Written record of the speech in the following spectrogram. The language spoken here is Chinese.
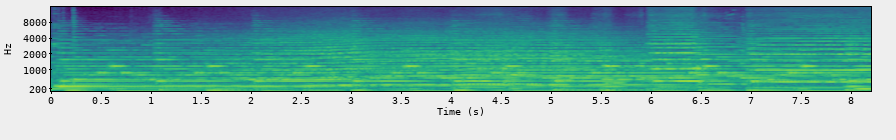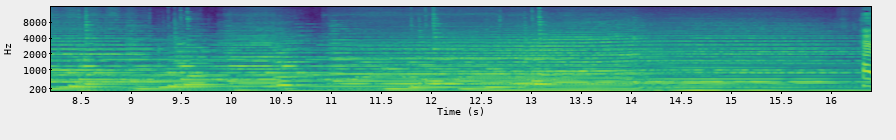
嗨，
